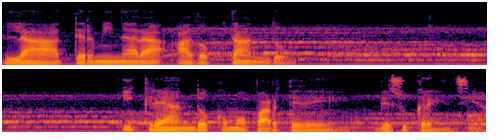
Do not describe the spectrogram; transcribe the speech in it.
la terminará adoptando y creando como parte de, su creencia.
